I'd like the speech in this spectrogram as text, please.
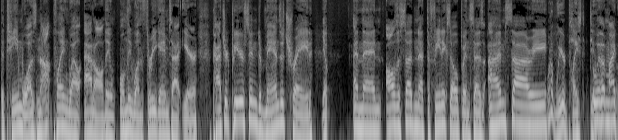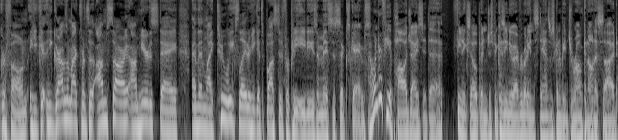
The team was not playing well at all. They only won three games that year. Patrick Peterson demands a trade. Yep. And then all of a sudden at the Phoenix Open says, I'm sorry. What a weird place to do with a microphone. He he grabs a microphone and says, I'm sorry, I'm here to stay. And then like two weeks later, he gets busted for PEDs and misses six games. I wonder if he apologized at the Phoenix Open just because he knew everybody in the stands was going to be drunk and on his side.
